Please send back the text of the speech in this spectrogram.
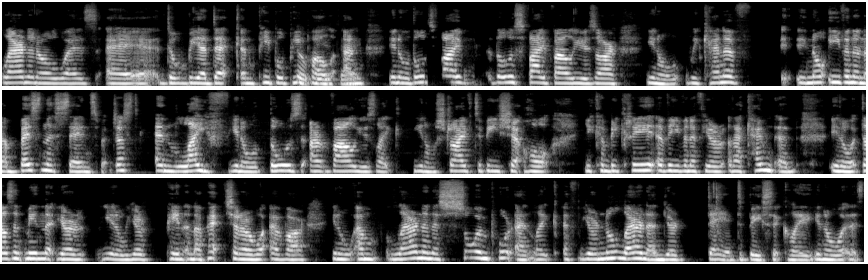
learning always. Uh, don't be a dick and people people. And you know those five those five values are. You know, we kind of not even in a business sense, but just in life, you know, those are values like, you know, strive to be shit hot. You can be creative even if you're an accountant. You know, it doesn't mean that you're, you know, you're painting a picture or whatever. You know, and learning is so important. Like if you're not learning, you're dead basically. You know, it's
